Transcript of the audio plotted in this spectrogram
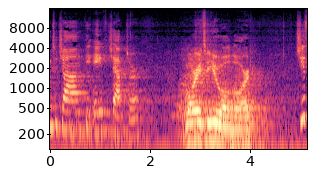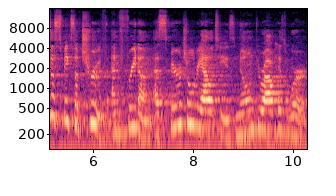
According to John, the eighth chapter. Glory to you, O Lord. Jesus speaks of truth and freedom as spiritual realities known throughout his word.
